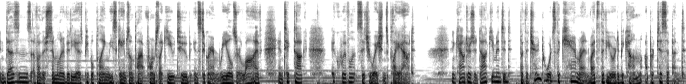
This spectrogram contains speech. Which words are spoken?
In dozens of other similar videos, people playing these games on platforms like YouTube, Instagram Reels or Live, and TikTok, equivalent situations play out. Encounters are documented, but the turn towards the camera invites the viewer to become a participant.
